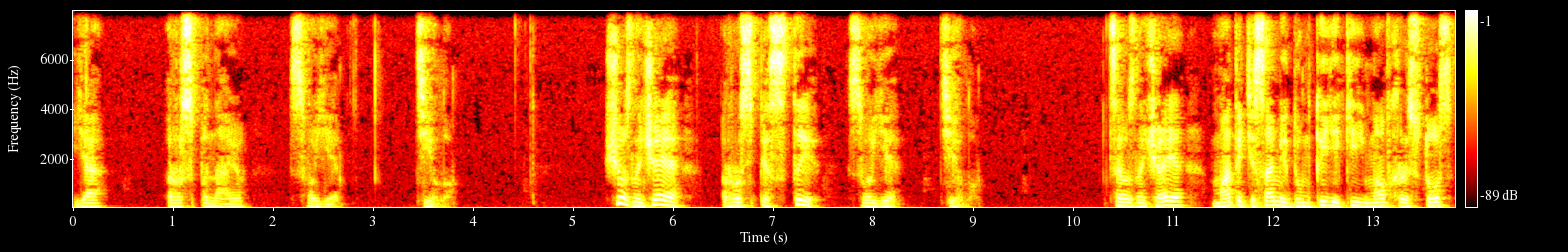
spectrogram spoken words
я розпинаю своє тіло. Що означає розп'ясти своє тіло? Це означає мати ті самі думки, які мав Христос,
